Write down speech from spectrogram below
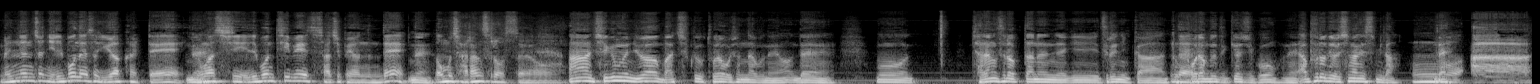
몇 년 전 일본에서 유학할 때, 네. 용하 씨 일본 TV에서 자주 뵀었는데, 네. 너무 자랑스러웠어요. 아, 지금은 유학 마치고 돌아오셨나 보네요. 네. 뭐, 자랑스럽다는 얘기 들으니까 또 네. 보람도 느껴지고, 네. 앞으로도 열심히 하겠습니다. 음, 네. 아,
